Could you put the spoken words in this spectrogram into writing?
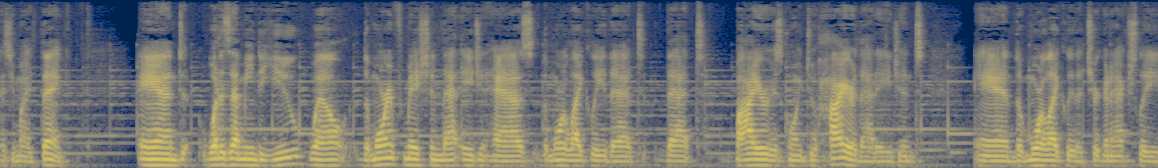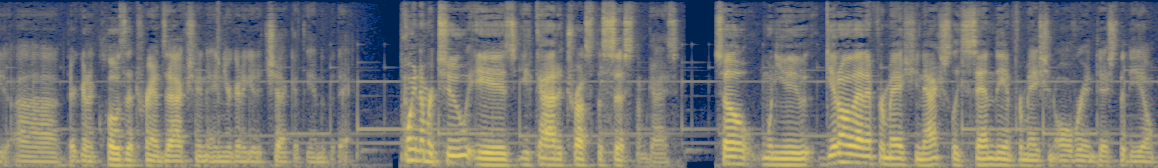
as you might think. And what does that mean to you? Well, the more information that agent has, the more likely that that buyer is going to hire that agent and the more likely that you're going to actually uh, they're going to close that transaction and you're going to get a check at the end of the day point number two is you got to trust the system guys so when you get all that information actually send the information over and dish the deal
